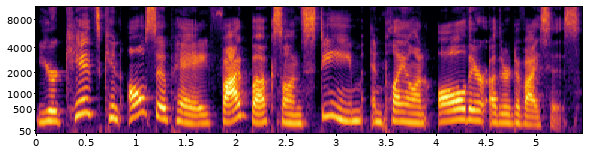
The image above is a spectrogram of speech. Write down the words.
Your kids can also pay 5 bucks on Steam and play on all their other devices.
